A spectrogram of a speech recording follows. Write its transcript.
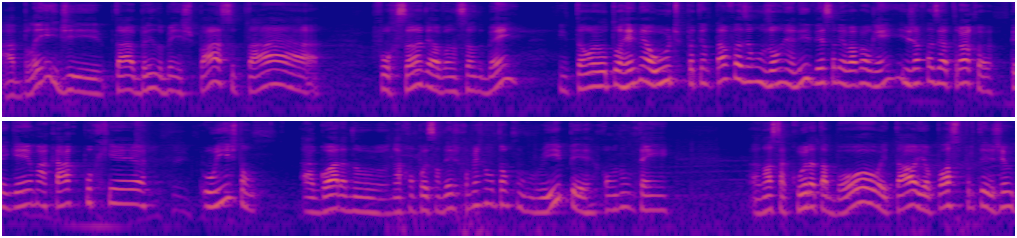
a Blade, tá abrindo bem espaço, tá forçando e avançando bem. Então eu torrei minha ult para tentar fazer um zone ali, ver se eu levava alguém e já fazer a troca. Peguei o macaco porque o Winston, agora no, na composição deles, como eles não estão com Reaper, como não tem. A nossa cura tá boa e tal, e eu posso proteger o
